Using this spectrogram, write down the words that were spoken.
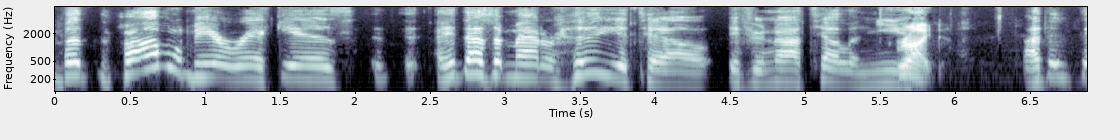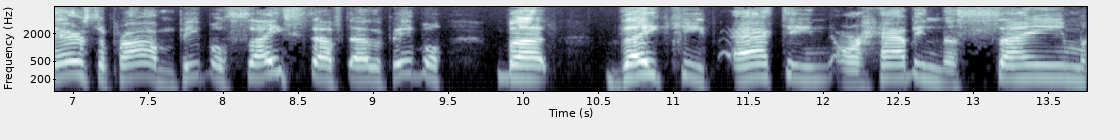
but the problem here, Rick, is it doesn't matter who you tell if you're not telling you. Right. I think there's the problem. People say stuff to other people, but they keep acting or having the same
